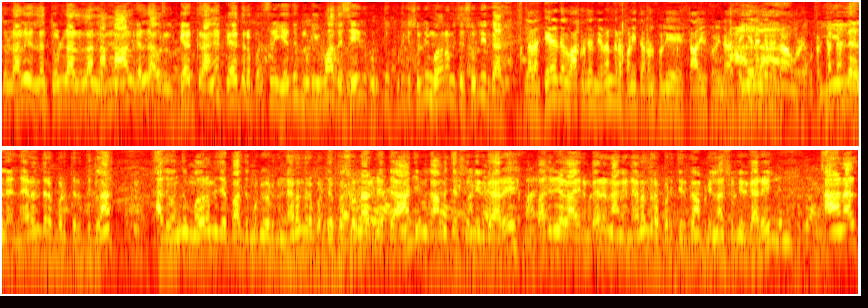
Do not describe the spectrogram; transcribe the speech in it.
தொழிலாளர் எல்லாம் தொழிலாளர்லாம் நம்ம ஆள்கள் அவர்கள் கேட்கறாங்க கேட்கிற பிரச்சனை எது முடியுமோ அதை செய்து கொடுத்து குடிக்க சொல்லி முதலமைச்சர் சொல்லியிருக்காங்க. தேர்தல் வாக்குறுதி நிரந்தர பணி தரணும்னு சொல்லி ஸ்டாலின் சொல்லியிருந்தார். செய்யலைங்கிறது தான் அவங்களுடைய குற்றச்சாட்டு இல்ல இல்ல நிரந்தரப்படுத்துறதுக்கெல்லாம் அது வந்து முதலமைச்சர் பார்த்து முடிவெடுக்கும் நிரந்தரப்படுத்த இப்ப சொன்னார் நேற்று அதிமுக அமைச்சர் சொல்லியிருக்காரு. பதினேழாயிரம் பேரை நாங்க நிரந்தரப்படுத்தியிருக்கோம் அப்படின்லாம் சொல்லியிருக்காரு. ஆனால்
